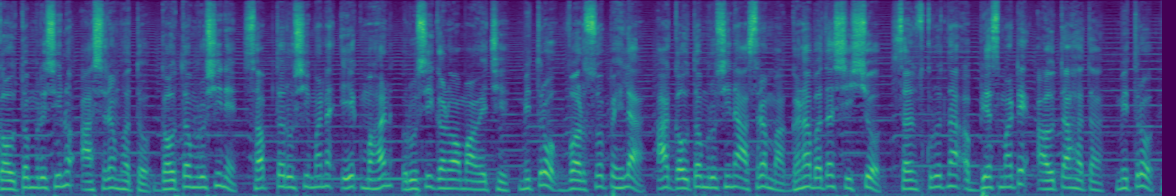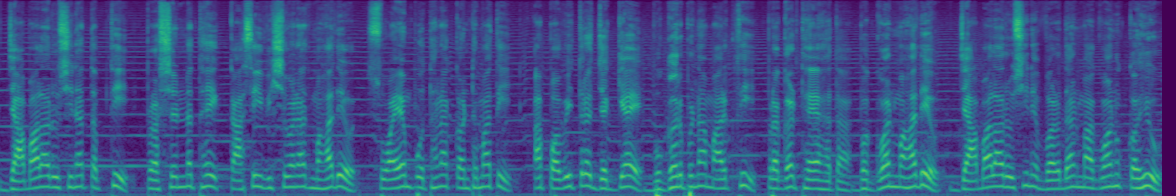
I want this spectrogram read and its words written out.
ગૌતમ ઋષિનો આશ્રમ હતો. ગૌતમ ઋષિને સપ્ત ઋષિમાંના એક મહાન ઋષિ ગણવામાં આવે છે. મિત્રો, વર્ષો પહેલા આ ગૌતમ ઋષિના આશ્રમમાં ઘણા બધા શિષ્યો સંસ્કૃતના અભ્યાસ માટે આવતા હતા. મિત્રો, જાબાલા ઋષિના તપથી પ્રસન્ન થઈ કાશી વિશ્વનાથ મહાદેવ સ્વયં પોતાના કંઠમાંથી આ પવિત્ર જગ્યાએ ભૂગર્ભના માર્ગથી પ્રગટ થયા હતા. ભગવાન મહાદેવ જાબાલા ઋષિને વરદાન માગવાનું કહ્યું,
